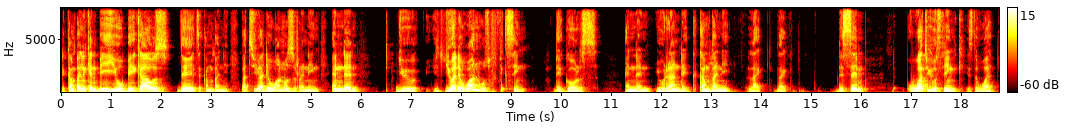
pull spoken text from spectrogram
The company can be your big house. There, it's a company, but you are the one who's running, and then you you are the one who's fixing the goals, and then you run the company like like the same. What you think is the what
